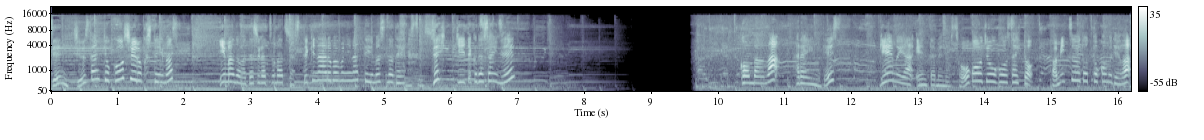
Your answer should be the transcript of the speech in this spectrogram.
全13曲を収録しています。今の私が詰まった素敵なアルバムになっていますのでぜひ聴いてくださいね。こんばんは原由美です。ゲームやエンタメの総合情報サイトファミツー .com では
